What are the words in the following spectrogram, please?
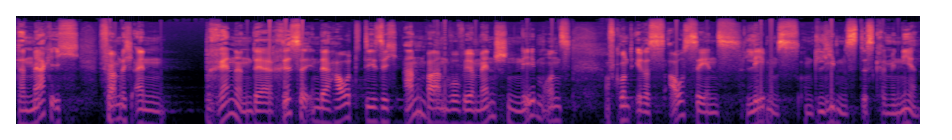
dann merke ich förmlich ein Brennen der Risse in der Haut, die sich anbahnen, wo wir Menschen neben uns aufgrund ihres Aussehens, Lebens und Liebens diskriminieren.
